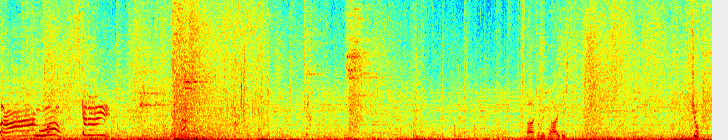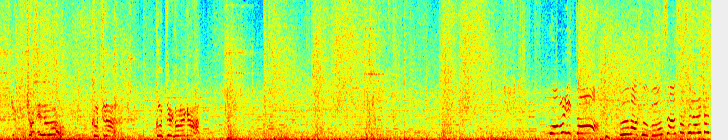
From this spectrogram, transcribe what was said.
ああもうまとめて相手して巨巨人の王こっちだこっちへ来ないかモブリットうまく分散させられたね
